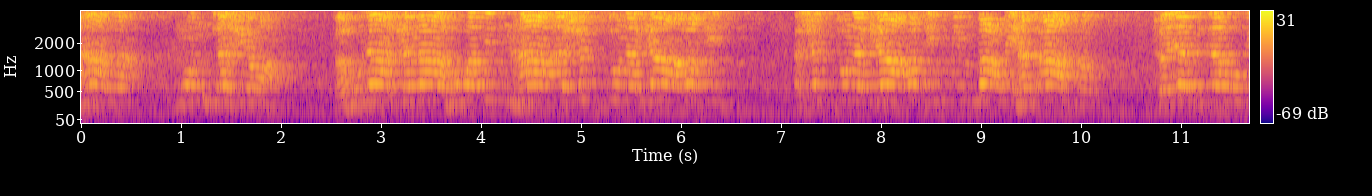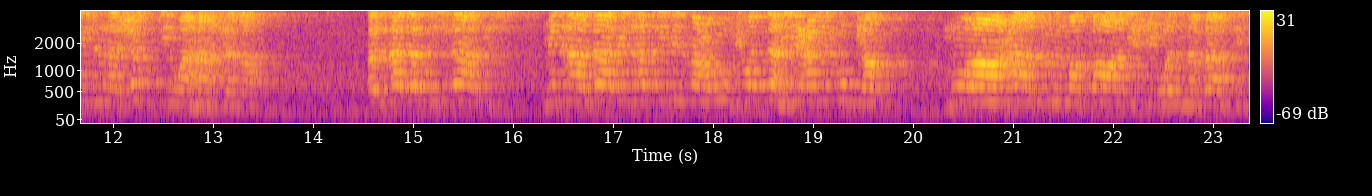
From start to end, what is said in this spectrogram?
هذا منتشرة فهناك ما هو منها أشد نكارة أشد نكارة من بعضها الآخر وهكذا. الأدب السادس من آداب الأمر بالمعروف والنهي عن المنكر مراعاة المصالح والمفاسد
